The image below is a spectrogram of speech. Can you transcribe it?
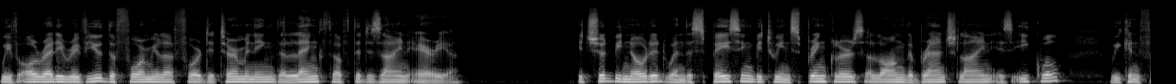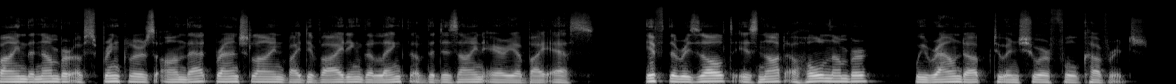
We've already reviewed the formula for determining the length of the design area. It should be noted when the spacing between sprinklers along the branch line is equal, we can find the number of sprinklers on that branch line by dividing the length of the design area by S. If the result is not a whole number, we round up to ensure full coverage.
